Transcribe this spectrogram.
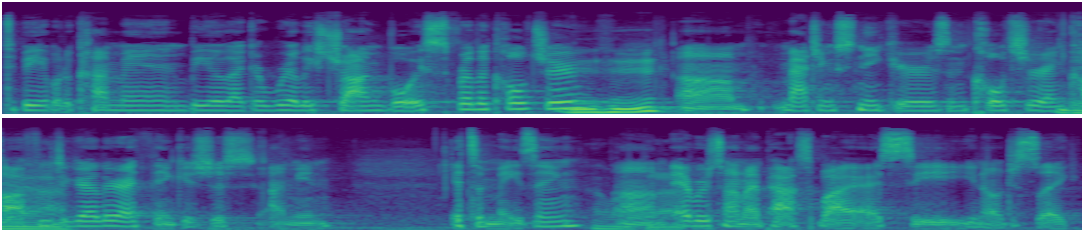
to be able to come in and be like a really strong voice for the culture, um, matching sneakers and culture and coffee Mm-hmm. Yeah. together, I think is just, I mean, it's amazing. Um, every time I pass by, I see, you know, just like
